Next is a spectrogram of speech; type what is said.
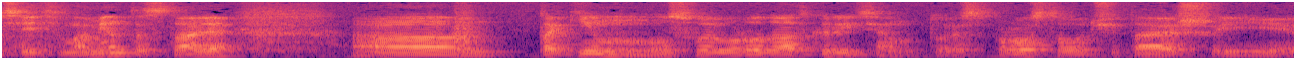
все эти моменты стали э, таким ну, своего рода открытием. То есть просто вот читаешь и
